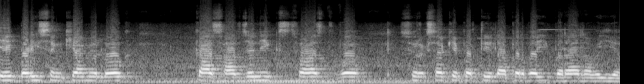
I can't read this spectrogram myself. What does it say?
एक बड़ी संख्या में लोग का सार्वजनिक स्वास्थ्य व सुरक्षा के प्रति लापरवाही भरा रवैया।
